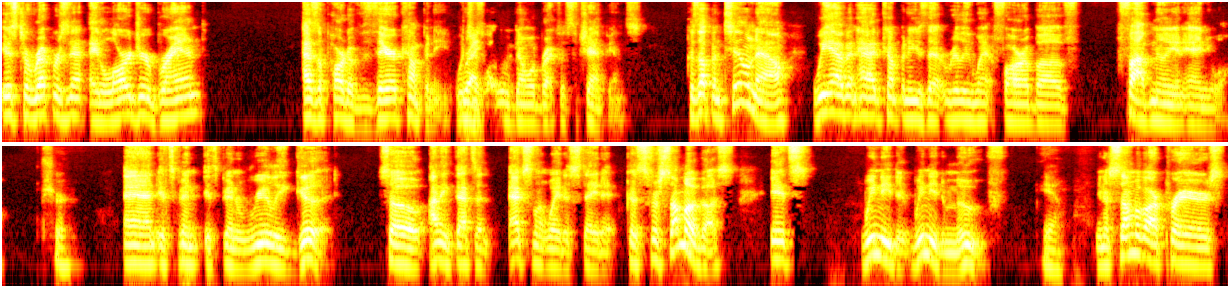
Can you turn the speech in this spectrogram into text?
is to represent a larger brand as a part of their company, which Right. is what we've done with Breakfast of Champions. Because up until now, we haven't had companies that really went far above 5 million annual Sure. and it's been it's been really good. So I think that's an excellent way to state it because for some of us, it's we need to we need to move. Yeah. You know, some of our prayers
